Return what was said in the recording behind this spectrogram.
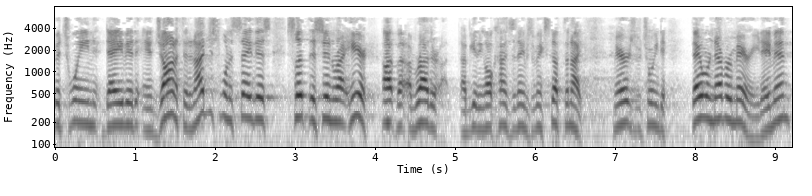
between David and Jonathan. And I just want to say this, slip this in right here. Uh, uh, rather, I'm getting all kinds of names mixed up tonight. Marriage between, they were never married. Amen?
